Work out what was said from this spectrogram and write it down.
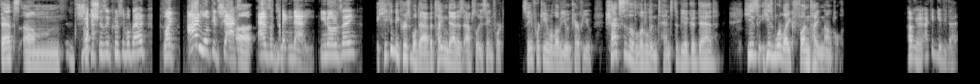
that's um. Shax isn't Crucible Dad. Like I look at Shax Uh, as a Titan Daddy. You know what I'm saying? he could be Crucible Dad, but Titan Dad is absolutely Saint 14. Saint 14 will love you and care for you. Shax is a little intense to be a good dad. He's he's more like fun Titan uncle. Okay, I could give you that.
